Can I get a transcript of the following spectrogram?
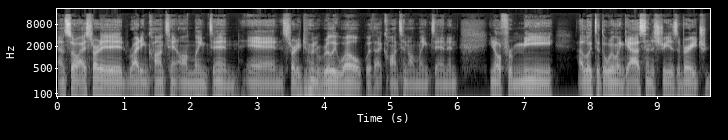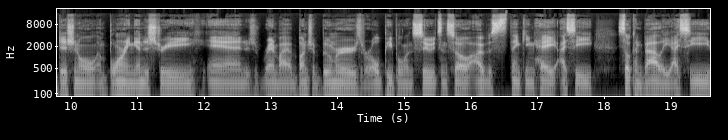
And so I started writing content on LinkedIn and started doing really well with that content on LinkedIn. And, you know, for me, I looked at the oil and gas industry as a very traditional and boring industry and it was ran by a bunch of boomers or old people in suits. And so I was thinking, hey, I see Silicon Valley, I see,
